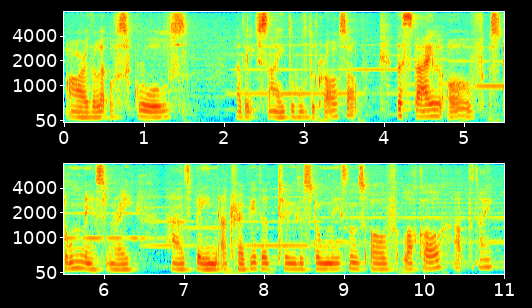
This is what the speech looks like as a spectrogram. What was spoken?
are the little scrolls at each side to hold the cross up. The style of stonemasonry has been attributed to the stonemasons of Loch Awe at the time.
